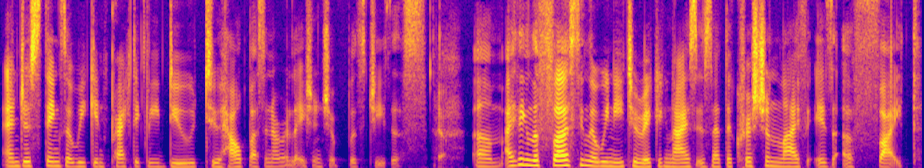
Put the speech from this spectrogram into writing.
and just things that we can practically do to help us in our relationship with Jesus. Yeah. Um, I think the first thing that we need to recognize is that the Christian life is a fight.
